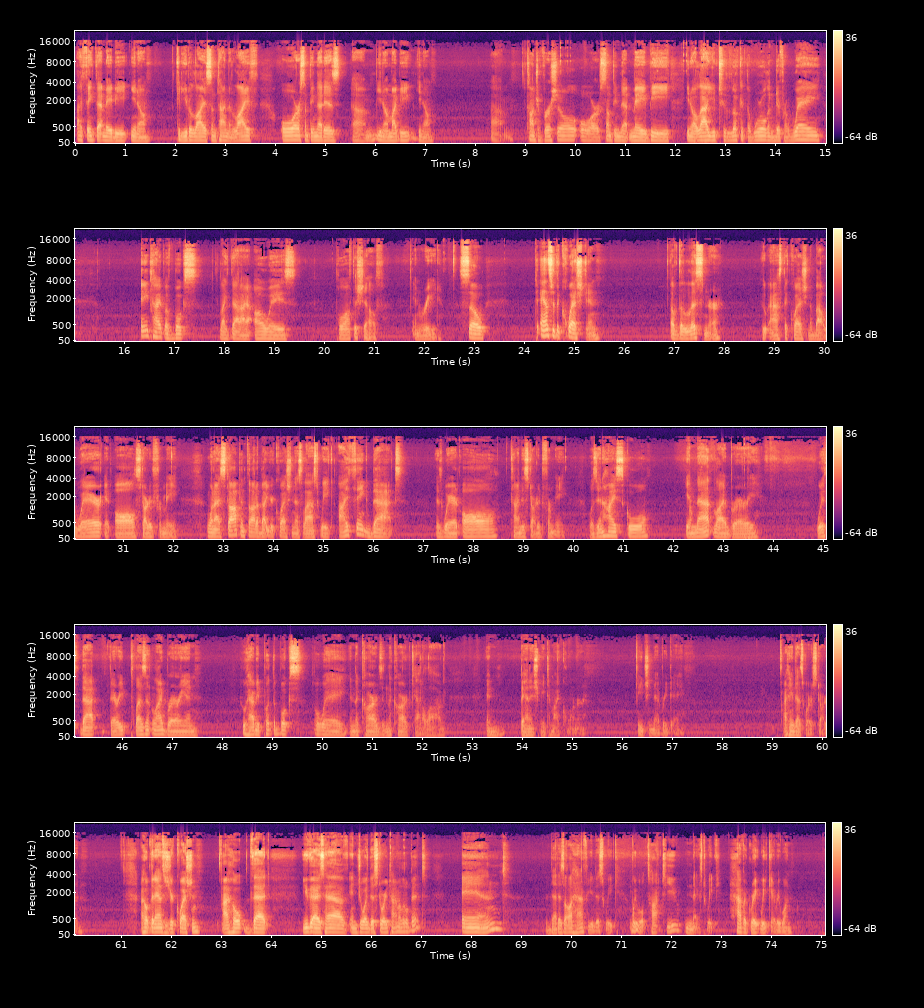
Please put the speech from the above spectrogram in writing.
I think that maybe, you know, could utilize some time in life or something that is, um, you know, might be, you know, um, controversial or something that may be, you know, allow you to look at the world in a different way. Any type of books like that, I always pull off the shelf and read. So, to answer the question of the listener who asked the question about where it all started for me, when I stopped and thought about your question this last week, I think that is where it all kind of started for me. Was in high school, in that library, with that very pleasant librarian who had me put the books away and the cards in the card catalog and banish me to my corner each and every day. I think that's where it started. I hope that answers your question. I hope that you guys have enjoyed this story time a little bit. And that is all I have for you this week. We will talk to you next week. Have a great week, everyone.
